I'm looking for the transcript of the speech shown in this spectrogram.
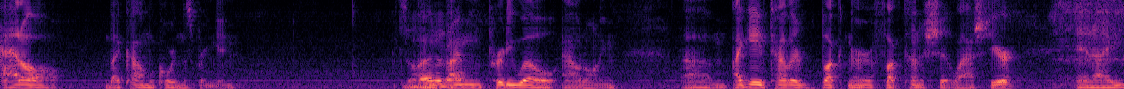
at all by Kyle McCord in the spring game, so I'm. I'm pretty well out on him. Um, I gave Tyler Buchner a fuck ton of shit last year, and I,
